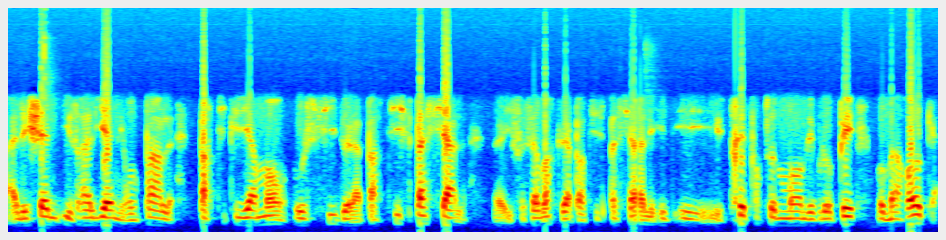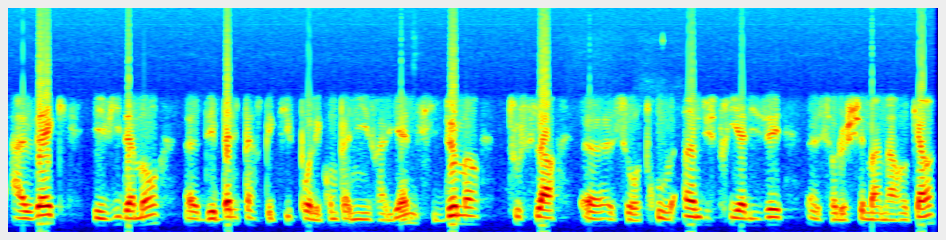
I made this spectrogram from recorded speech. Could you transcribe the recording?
à l'échelle israélienne et on parle particulièrement aussi de la partie spatiale. Il faut savoir que la partie spatiale est, très fortement développée au Maroc avec évidemment des belles perspectives pour les compagnies israéliennes. Si demain tout cela se retrouve industrialisé sur le schéma marocain,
